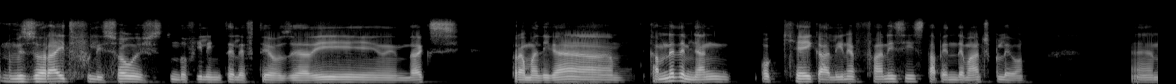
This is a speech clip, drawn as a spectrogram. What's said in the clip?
Ε, νομίζω rightfully so έχεις τούτον το feeling τελευταίως. Δηλαδή, εντάξει, πραγματικά κάμνετε μια οκ καλή εμφάνιση στα πέντε ματς πλέον. Εν,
